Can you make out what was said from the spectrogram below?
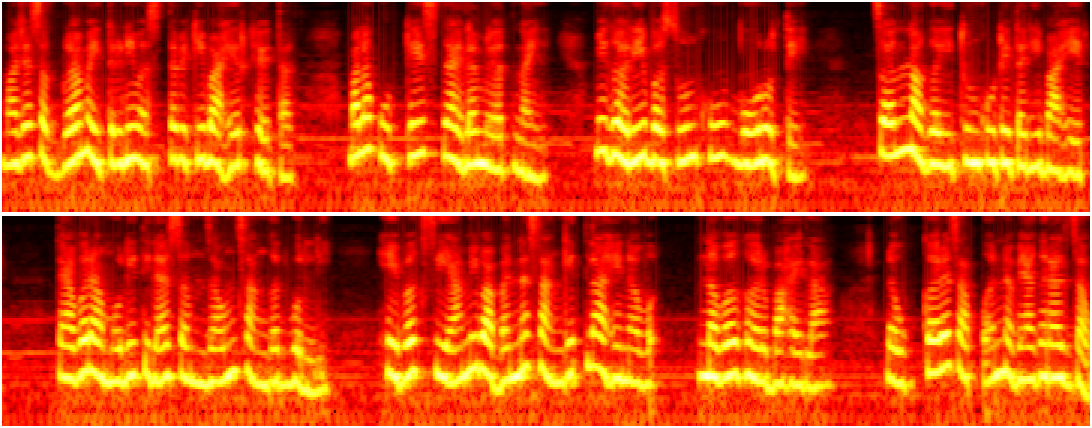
माझ्या सगळ्या मैत्रिणी मस्तपैकी बाहेर खेळतात. मला कुठेच जायला मिळत नाही. मी घरी बसून खूप बोर होते. चल ना गं इथून कुठेतरी बाहेर. त्यावर अमोली तिला समजावून सांगत बोलली. हे बघ सिया मी बाबांना सांगितलं आहे नव नवं घर पाहायला. लवकरच आपण नव्या घरात जाऊ.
